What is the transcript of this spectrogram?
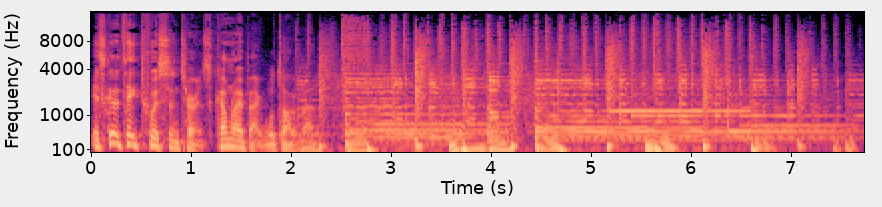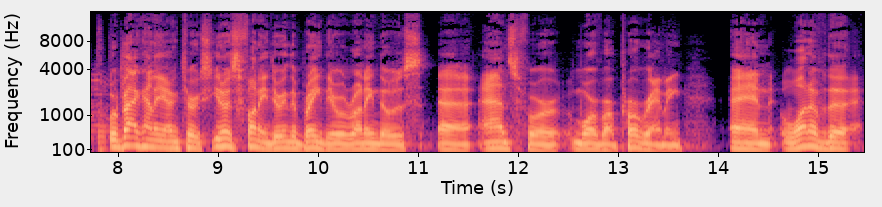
it's going to take twists and turns. Come right back. We'll talk about it. We're back on the Young Turks. You know, it's funny. During the break, they were running those uh, ads for more of our programming, and one of the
